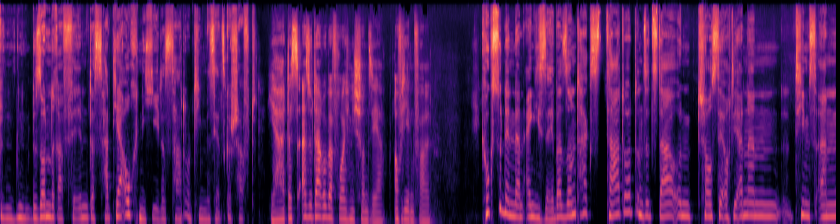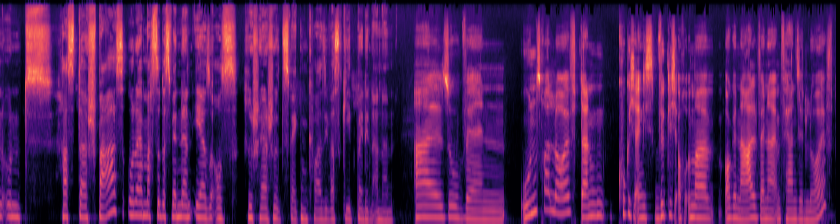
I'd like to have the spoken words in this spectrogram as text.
ein besonderer Film. Das hat ja auch nicht jedes Tatort-Team bis jetzt geschafft. Ja, das, also darüber freue ich mich schon sehr, auf jeden Fall. Guckst du denn dann eigentlich selber sonntags Tatort und sitzt da und schaust dir auch die anderen Teams an und hast da Spaß? Oder machst du das, wenn dann eher so aus Recherchezwecken quasi, was geht bei den anderen? Also, wenn unserer läuft, dann gucke ich eigentlich wirklich auch immer original, wenn er im Fernsehen läuft.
